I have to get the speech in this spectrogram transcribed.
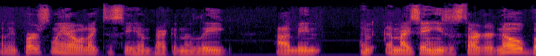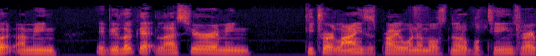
I mean, personally, I would like to see him back in the league. I mean, am I saying he's a starter? No, but I mean, if you look at last year, I mean, Detroit Lions is probably one of the most notable teams, right?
